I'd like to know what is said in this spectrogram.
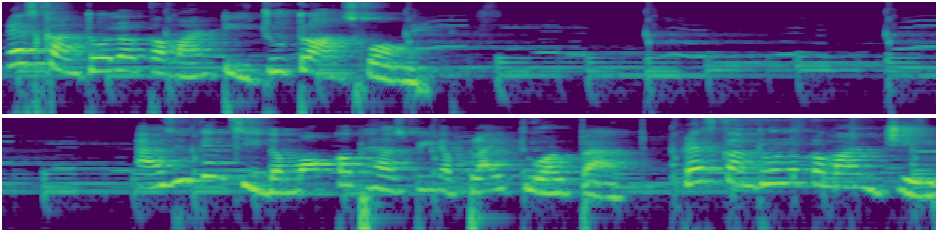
Press Ctrl or Command T to transform it. As you can see the mockup has been applied to our bag. Press Ctrl or Command J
